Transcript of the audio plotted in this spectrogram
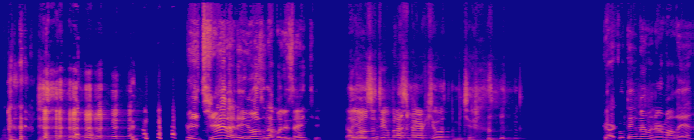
Mentira, nem uso anabolizante. Tá Nem louco? uso, tem um braço maior que o outro. Mentira. Pior que eu tenho mesmo, é normal, é.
